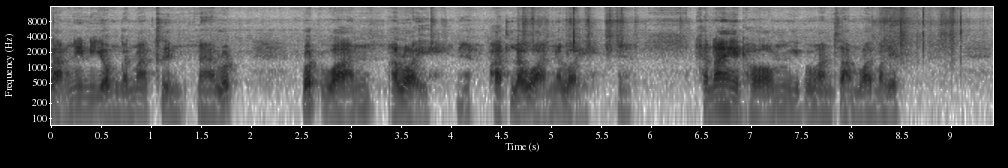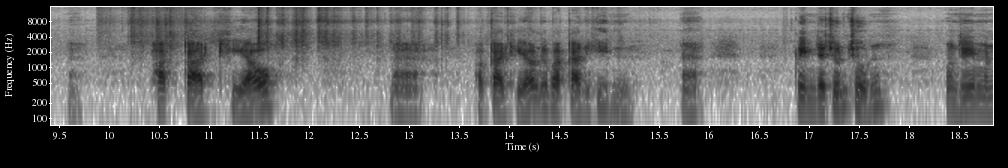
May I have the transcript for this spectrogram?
หลังๆนี่นิยมกันมากขึ้นนะรส รสหวานอร่อยนะผัดแล้วหวานอร่อยนะคะน้าเห็ดหอมมีประมาณ 300 เมล็ดนะผักกาดเขียวนะผักกาดเขียวหรือผักกาดหินนะกลิ่นจะฉุนฉุนบางทีมัน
